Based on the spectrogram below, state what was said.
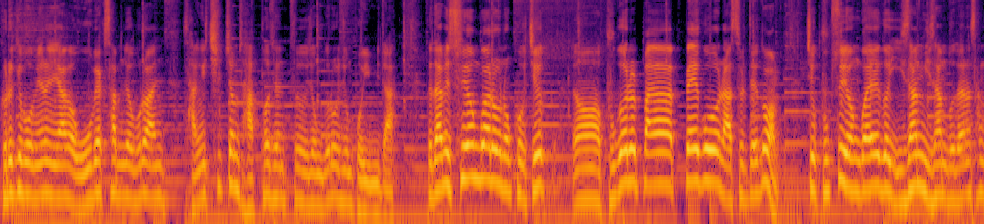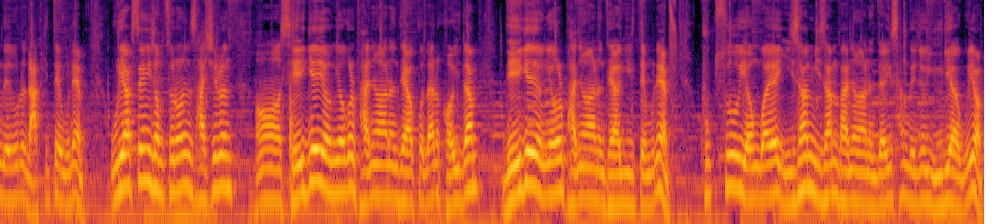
그렇게 보면은 약 503점으로 한 상위 7.4% 정도로 좀 보입니다. 그 다음에 수영과로 놓고 즉 어, 국어를 빠, 빼고 났을 때도 즉 국수 영과의 그 2, 3, 2, 3보다는 상대적으로 낮기 때문에 우리 학생의 점수는 사실은 어, 세개 영역을 반영하는 대학보다는 거의 다네개 영역을 반영하는 대학이기 때문에 국수 영과의 2, 3, 2, 3 반영하는 대학이 상대적으로 유리하고요.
